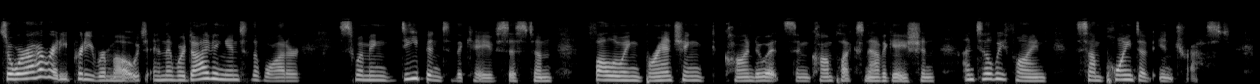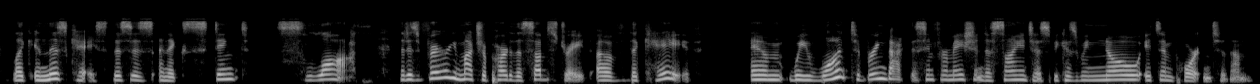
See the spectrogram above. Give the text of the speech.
So we're already pretty remote and then we're diving into the water swimming deep into the cave system, following branching conduits and complex navigation until we find some point of interest. Like in this case, this is an extinct sloth that is very much a part of the substrate of the cave. And we want to bring back this information to scientists because we know it's important to them.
